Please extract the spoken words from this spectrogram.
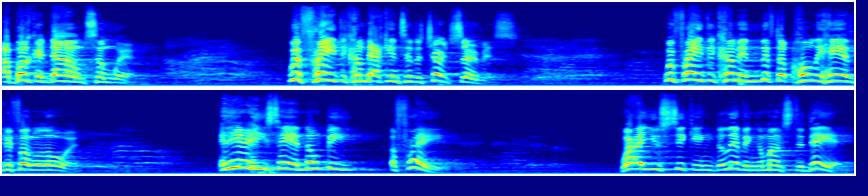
are bunkered down somewhere. We're afraid to come back into the church service. We're afraid to come and lift up holy hands before the Lord. And here he's saying, Don't be afraid. Why are you seeking the living amongst the dead?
